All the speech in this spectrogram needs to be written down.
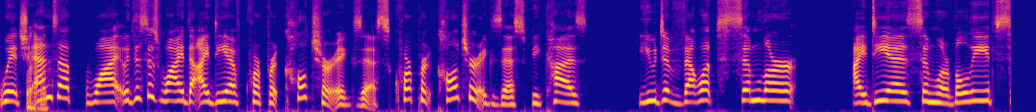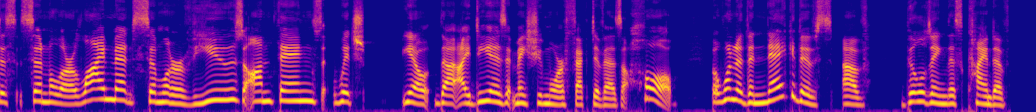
which uh-huh. ends up why this is why the idea of corporate culture exists. Corporate culture exists because you develop similar ideas, similar beliefs, similar alignment, similar views on things, which, you know, the idea is it makes you more effective as a whole. But one of the negatives of building this kind of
